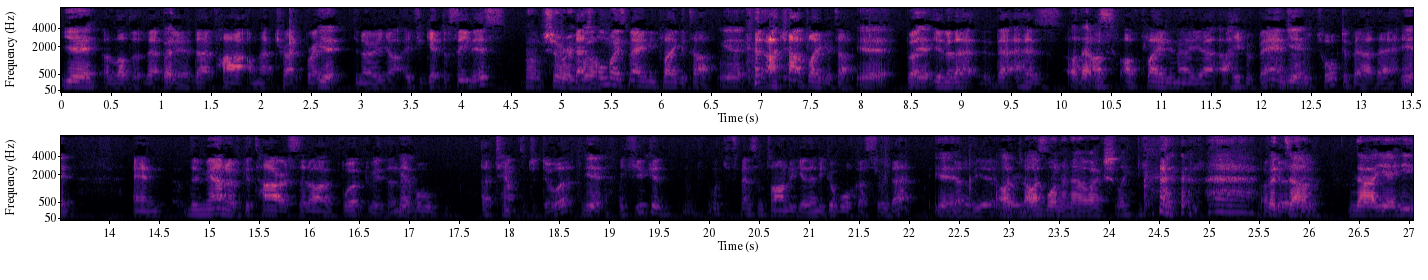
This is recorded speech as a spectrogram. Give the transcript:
Yeah, I loved it. That But- yeah, that part on that track, Brett. Yeah. You know, if you get to see this, I'm sure he that's will. almost made me play guitar. Yeah. I can't play guitar. yeah, But yeah. you know that that has. Oh, that was- I've, I've played in a, uh, a heap of bands, Yeah. and we've talked about that. And, Yeah. and the amount of guitarists that I've worked with, and Yeah. they've all attempted to do it. yeah, If you could, we could spend some time together, and you could walk us through that. yeah. That'd be a I'd, nice I'd want to know actually. But um, no, yeah, he,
